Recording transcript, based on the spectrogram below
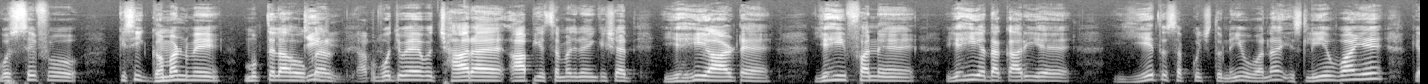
वो सिर्फ़ किसी घमंड में मुबतला होकर वो जो है वो छा रहा है। आप ये समझ रहे हैं कि शायद यही आर्ट है यही फ़न है यही अदाकारी है। ये तो सब कुछ तो नहीं हुआ ना इसलिए हुआ ये कि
